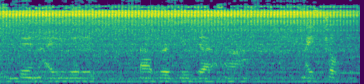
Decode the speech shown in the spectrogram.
and then I will cover with the, uh, my chocolate.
